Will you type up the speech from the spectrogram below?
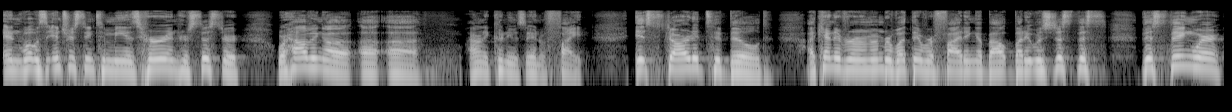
and what was interesting to me is her and her sister were having a, a, a I don't know, couldn't even say in a fight. It started to build. I can't even remember what they were fighting about, but it was just this this thing where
